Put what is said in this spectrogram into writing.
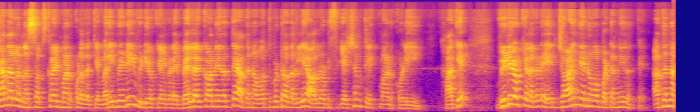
ಚಾನಲನ್ನು ಸಬ್ಸ್ಕ್ರೈಬ್ ಮಾಡ್ಕೊಳ್ಳೋದಕ್ಕೆ ಮರಿಬೇಡಿ. ವಿಡಿಯೋ ಕೆಳಗಡೆ ಬೆಲ್ ಐಕಾನ್ ಇರುತ್ತೆ, ಅದನ್ನು ಒತ್ಬಿಟ್ಟು ಅದರಲ್ಲಿ ಆಲ್ ನೋಟಿಫಿಕೇಶನ್ ಕ್ಲಿಕ್ ಮಾಡ್ಕೊಳ್ಳಿ. ಹಾಗೆ ವಿಡಿಯೋ ಕೆಳಗಡೆ ಜಾಯಿನ್ ಎನ್ನುವ ಬಟನ್ ಇರುತ್ತೆ. ಅದನ್ನ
